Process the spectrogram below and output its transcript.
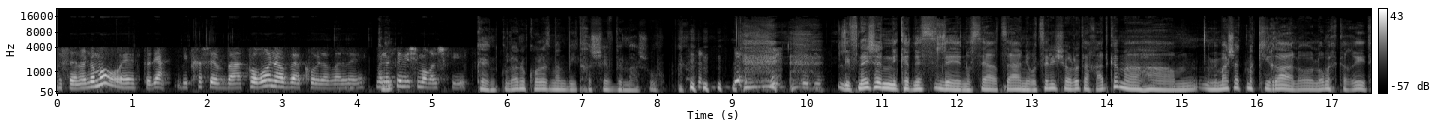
בסדר גמור, אה, אתה יודע, בהתחשב בקורונה והכול, אבל אה, מנסים לשמור על שפיות. כן, כולנו כל הזמן בהתחשב במשהו. לפני שניכנס לנושא ההרצאה, אני רוצה לשאול אותך, עד כמה, ממה שאת מכירה, לא, לא מחקרית,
